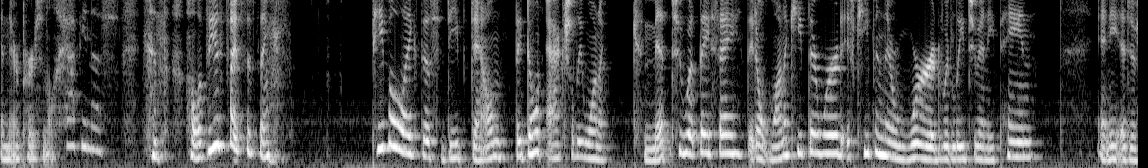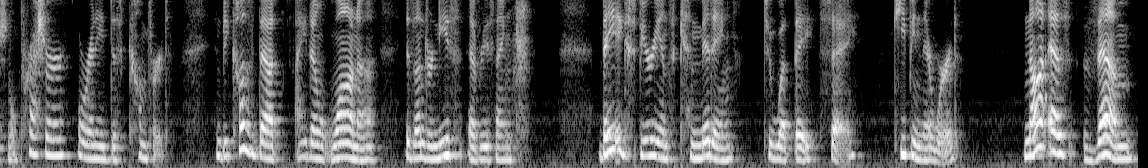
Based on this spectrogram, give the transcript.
and their personal happiness and all of these types of things. People like this deep down, they don't actually want to commit to what they say. They don't want to keep their word. If keeping their word would lead to any pain, any additional pressure, or any discomfort. And because that I don't wanna is underneath everything, they experience committing to what they say keeping their word, not as them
